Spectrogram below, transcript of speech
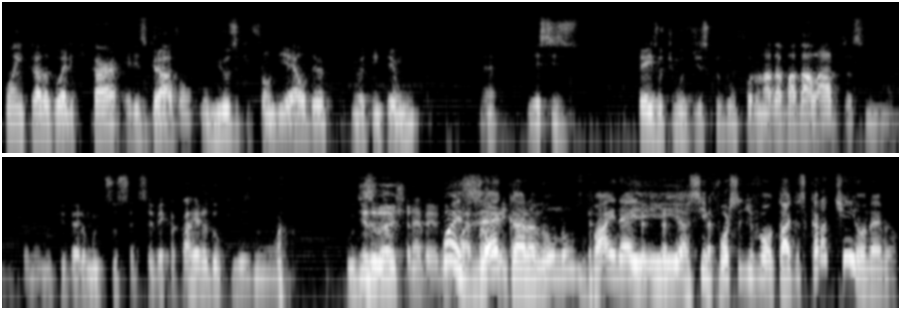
com a entrada do Eric Carr, eles gravam o Music from the Elder em 81, né? E esses três últimos discos não foram nada badalados, assim, né? também não tiveram muito sucesso. Você vê que a carreira do Kiss não, não deslancha, né, velho? Pois é, frente, cara, né, não, não vai, né? E, assim, força de vontade os caras tinham, né, meu?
